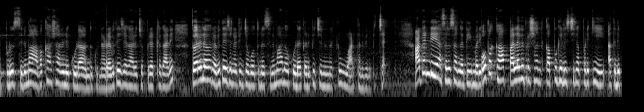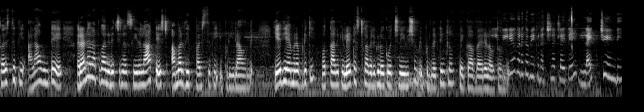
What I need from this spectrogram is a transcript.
ఇప్పుడు సినిమా అవకాశాలని కూడా అందుకున్నాడు. రవితేజ గారు చెప్పినట్లుగానే త్వరలో రవితేజ నటించబోతున్న సినిమాలో కూడా కనిపించనున్నట్లు వార్తలు వినిపించాయి. అదండి అసలు సంగతి. మరి ఓ పక్క పల్లవి ప్రశాంత్ కప్పు గెలిచినప్పటికీ అతడి పరిస్థితి అలా ఉంటే రన్నర్ అప్గా నిలిచిన సీరియల్ ఆర్టిస్ట్ అమర్దీప్ పరిస్థితి ఇప్పుడు ఇలా ఉంది. ఏది ఏమైనప్పటికీ మొత్తానికి లేటెస్ట్గా వెలుగులోకి వచ్చిన ఈ విషయం ఇప్పుడు నెట్టింట్లో తెగ వైరల్ అవుతుంది. వీడియో కనుక మీకు నచ్చినట్లయితే లైక్ చేయండి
